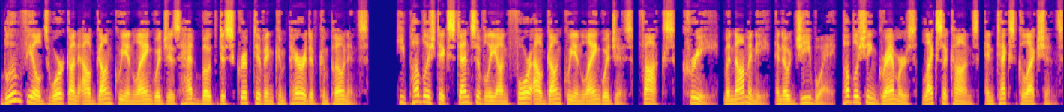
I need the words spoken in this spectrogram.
Bloomfield's work on Algonquian languages had both descriptive and comparative components. He published extensively on four Algonquian languages, Fox, Cree, Menominee, and Ojibwe, publishing grammars, lexicons, and text collections.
